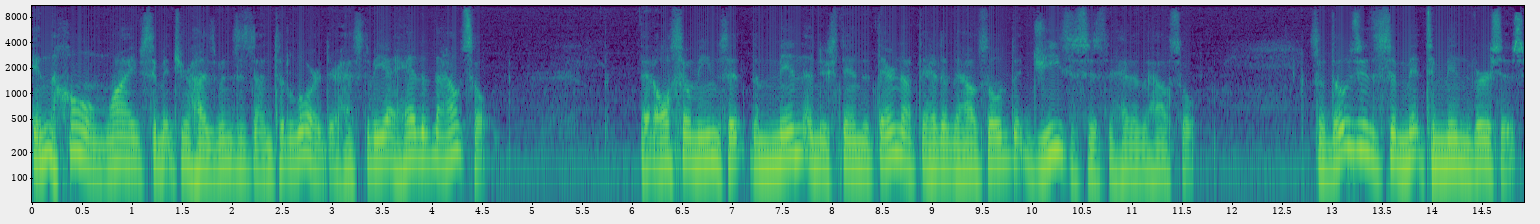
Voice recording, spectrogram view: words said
In the home, wives submit to your husbands as unto the Lord. There has to be a head of the household. That also means that the men understand that they're not the head of the household, that Jesus is the head of the household. So those are the submit to men verses.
